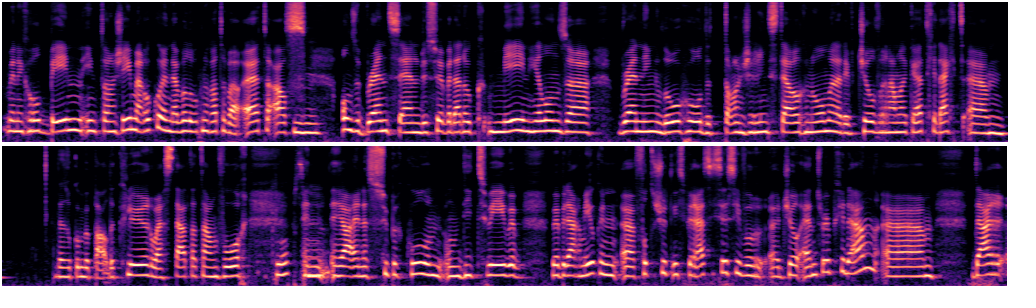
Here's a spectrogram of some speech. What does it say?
met een groot been in Tanger, Marokko. En dat willen we ook nog altijd wel uiten als Mhm. onze brand zijn. Dus we hebben dat ook mee in heel onze branding, logo, de tangerine-stijl genomen. Dat heeft Jill voornamelijk uitgedacht. Ehm, dat is ook een bepaalde kleur. Waar staat dat dan voor? Klopt. En, ja. ja, en dat is super cool om, om die twee. We, hebben- we hebben daarmee ook een eh fotoshoot inspiratiesessie voor eh, Jill Antwerp gedaan. Ehm, daar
